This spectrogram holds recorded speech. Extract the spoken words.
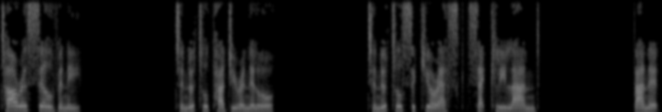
Tara Silvani Tanutal Paduranilor Tanutal Securesk Sekli land Banat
